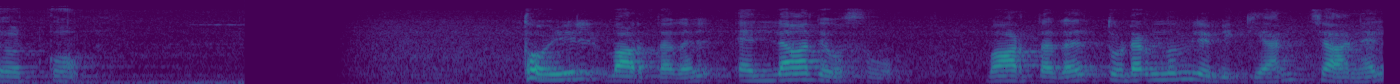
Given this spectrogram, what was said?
dot com. തൊഴിൽ വാർത്തകൾ എല്ലാ ദിവസവും വാർത്തകൾ തുടർന്നും ലഭിക്കാൻ ചാനൽ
